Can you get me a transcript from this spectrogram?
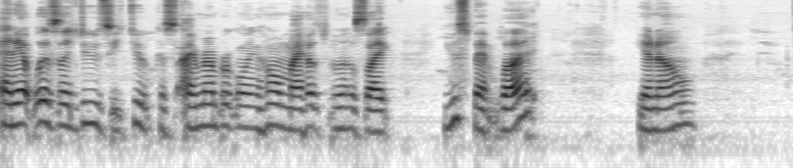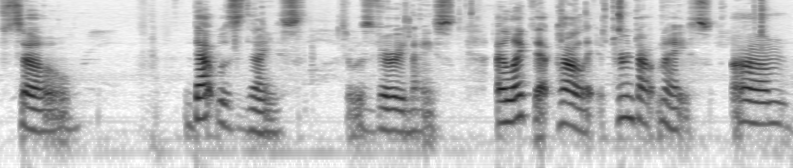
And it was a doozy too, because I remember going home, my husband was like, You spent what? You know? So that was nice. It was very nice. I like that palette. It turned out nice. Um,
